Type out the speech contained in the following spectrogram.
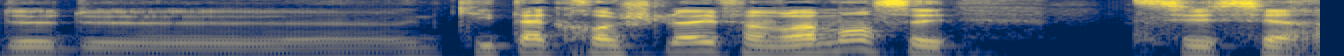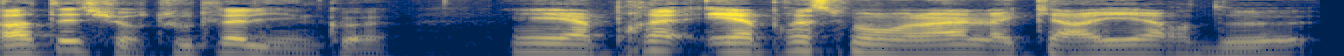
de, de qui t'accroche l'œil enfin vraiment c'est c'est c'est raté sur toute la ligne quoi. Et après, et après ce moment-là, la carrière de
